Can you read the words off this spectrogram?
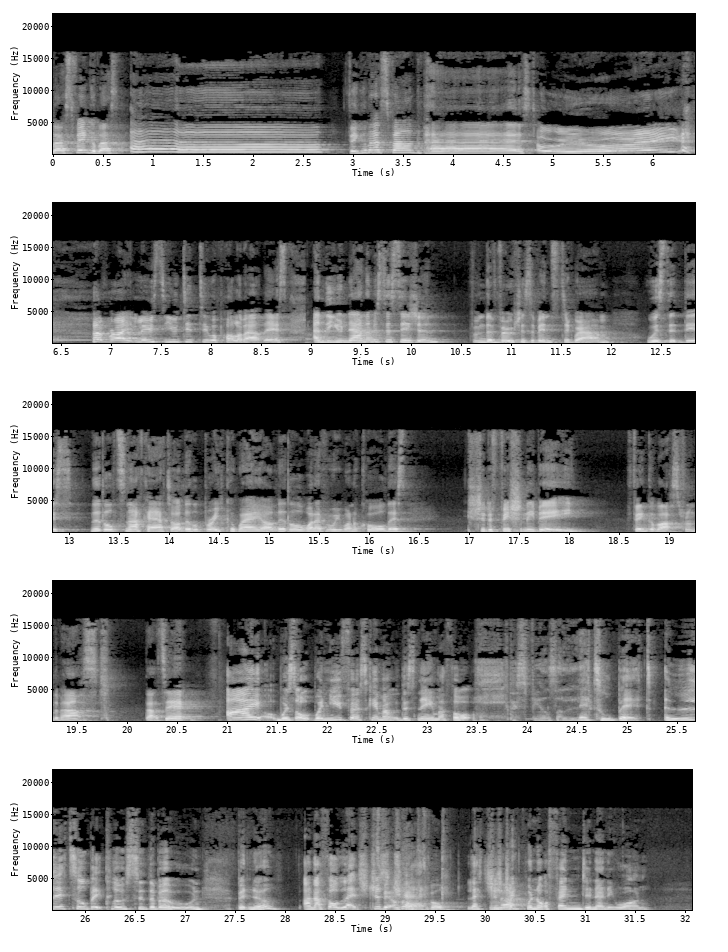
Finger blast, finger. Oh, finger blast found the past. Oi, oi. right, Lucy, you did do a poll about this, and the unanimous decision from the voters of Instagram was that this little snackette our little breakaway our little whatever we want to call this should officially be finger blast from the past. That's it. I was uh, when you first came out with this name, I thought, oh, this feels a little bit, a little bit close to the bone, but no. And I thought, let's just check. Let's just No? check we're not offending anyone.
